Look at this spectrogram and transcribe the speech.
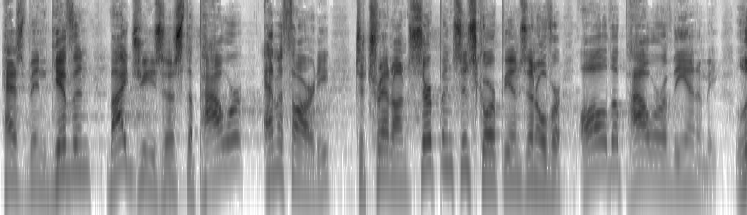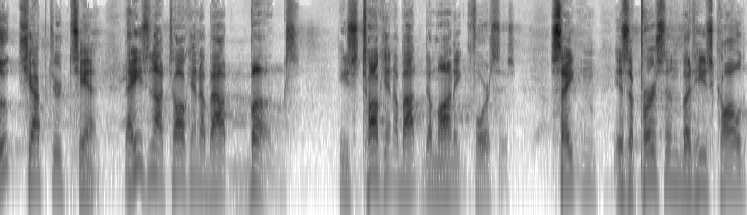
has been given by Jesus the power and authority to tread on serpents and scorpions and over all the power of the enemy. Luke chapter 10. Now, he's not talking about bugs, he's talking about demonic forces. Satan is a person, but he's called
